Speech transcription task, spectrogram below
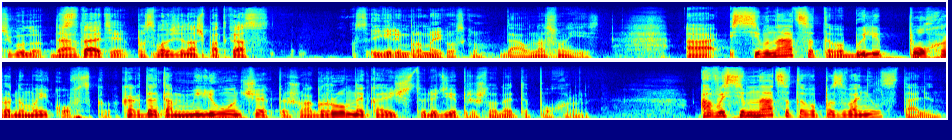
Секунду. Да, Кстати, посмотрите наш подкаст с Игорем про Маяковского. да, у нас он есть. А 17 были похороны Маяковского, когда там миллион человек пришло, огромное количество людей пришло на это похороны. А 18 позвонил Сталин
